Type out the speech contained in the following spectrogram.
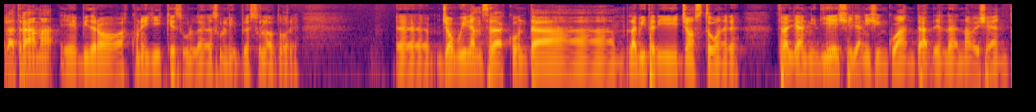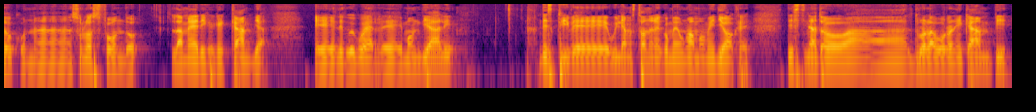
la trama e vi darò alcune chicche sul, sul libro e sull'autore. Uh, John Williams racconta mm, la vita di John Stoner tra gli anni 10 e gli anni 50 del Novecento, con uh, sullo sfondo l'America che cambia e le due guerre mondiali Descrive William Stoner come un uomo mediocre, destinato al duro lavoro nei campi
